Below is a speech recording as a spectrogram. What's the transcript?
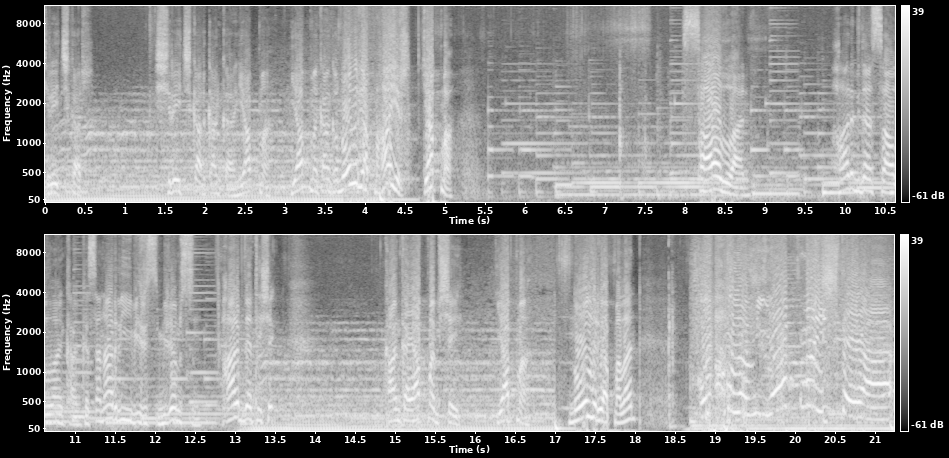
Şireyi çıkar. Şireyi çıkar kanka. Yapma. Yapma kanka. Ne olur yapma. Hayır. Yapma. Sağ ol lan. Harbiden sağ ol lan kanka. Sen harbi iyi birisin biliyor musun? Harbiden teşekkür... Kanka yapma bir şey. Yapma. Ne olur yapma lan. Oğlum yapma işte ya.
